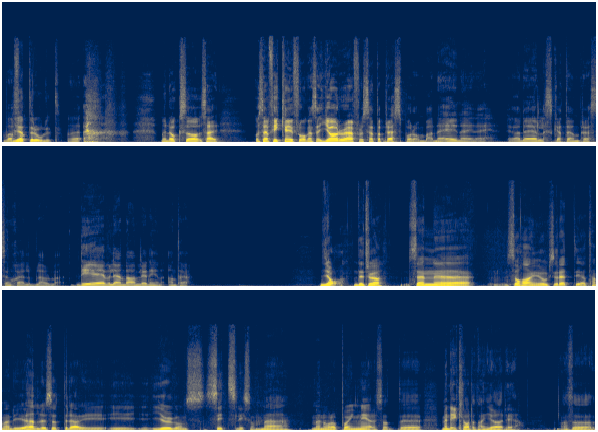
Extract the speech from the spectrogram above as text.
Varför- Jätteroligt. men också så här. Och sen fick han ju frågan så här, gör du det här för att sätta press på dem? Bara, nej, nej, nej. Jag hade älskat den pressen själv, bla bla bla. Det är väl enda anledningen, antar jag. Ja, det tror jag. Sen eh, så har han ju också rätt i att han hade ju hellre suttit där i, i, i Djurgårdens sits liksom med, med några poäng ner. Så att, eh, men det är klart att han gör det. Alltså,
